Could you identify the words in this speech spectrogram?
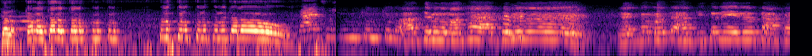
চলো চলো চলো চলো কুলো চলো কুলো, কুলো, কুলো। হাত দেবে না মাথায় হাত দেবে না একদম মাথায় হাত দিতে নেই এনে টাকা।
